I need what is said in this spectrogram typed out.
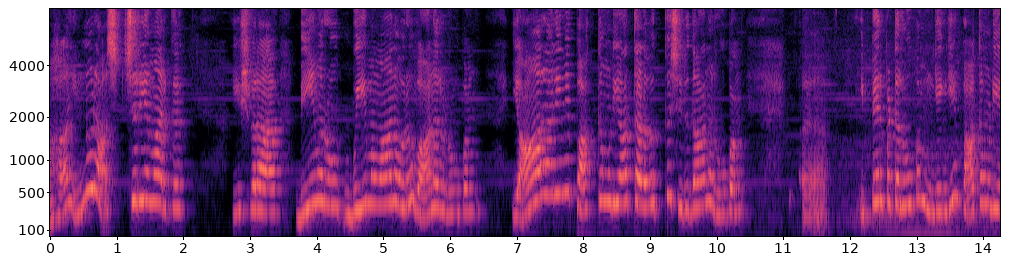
ஆஹா இன்னொரு ஆச்சரியமாக இருக்குது ஈஸ்வரா பீம ரூ பீமமான ஒரு வானர ரூபம். யாராலையுமே பார்க்க முடியாத அளவுக்கு சிறிதான ரூபம். இப்பேற்பட்ட ரூபம் இங்க எங்கேயும் பார்க்க முடிய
